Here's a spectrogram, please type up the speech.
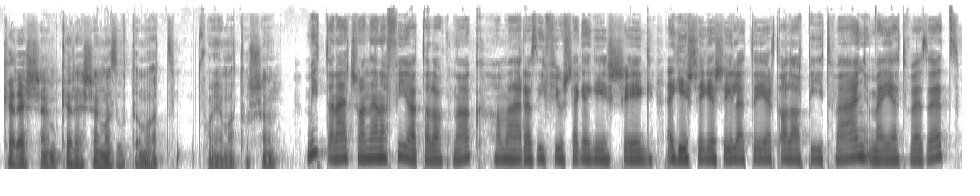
Keresem, keresem az utamat folyamatosan. Mit tanácsolnál a fiataloknak, ha már az ifjúság egészség, egészséges életéért alapítvány, melyet vezet,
